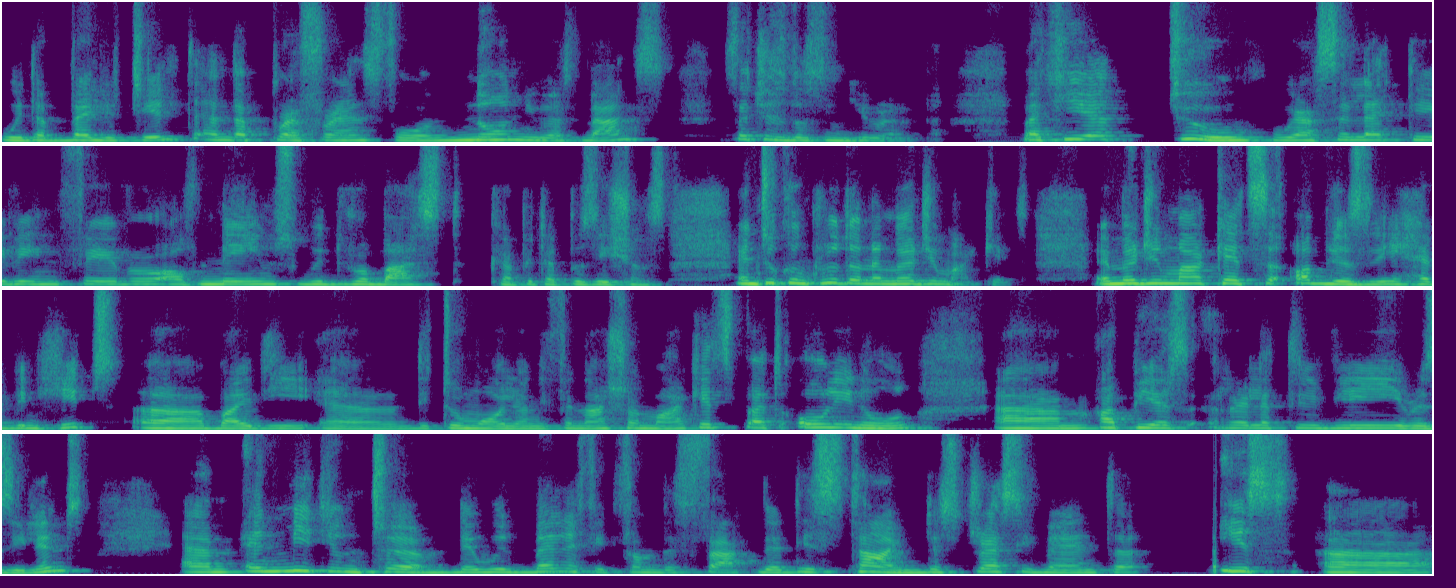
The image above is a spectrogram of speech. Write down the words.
with a value tilt and a preference for non-US banks, such as those in Europe. But here, Two, we are selective in favor of names with robust capital positions. And to conclude on emerging markets, emerging markets obviously have been hit uh, by the uh, the turmoil on the financial markets, but all in all, um, appears relatively resilient. Um, and medium term, they will benefit from the fact that this time the stress event is uh,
